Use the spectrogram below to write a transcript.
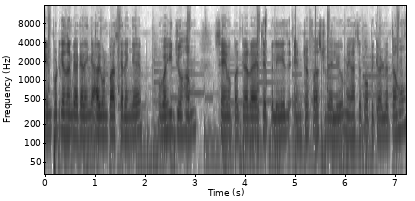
इनपुट के अंदर हम क्या करेंगे? आर्गुमेंट पास करेंगे। वही जो हम सेम ऊपर कर रहे थे प्लीज़ इंटर फ़र्स्ट वैल्यू मैं यहाँ से कॉपी कर लेता हूँ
